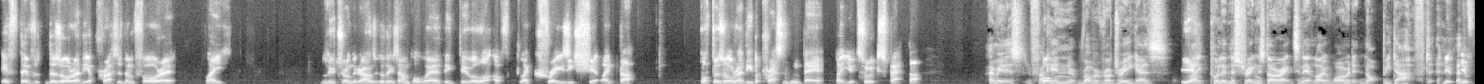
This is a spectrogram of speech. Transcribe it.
if they've there's already a precedent for it like lucha Underground is a good example where they do a lot of like crazy shit like that but there's already the precedent there that you're to expect that I mean, it's fucking Robert Rodriguez, Yeah. like pulling the strings, directing it. Like, why would it not be daft? you, you've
